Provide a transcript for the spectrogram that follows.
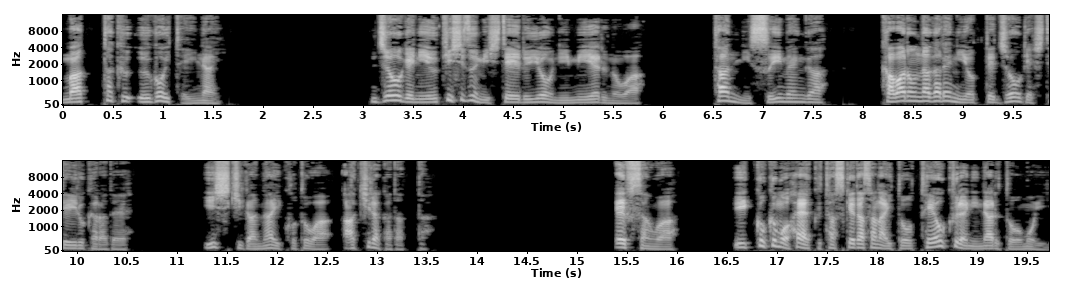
全く動いていない。上下に浮き沈みしているように見えるのは、単に水面が川の流れによって上下しているからで、意識がないことは明らかだった。F さんは、一刻も早く助け出さないと手遅れになると思い、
